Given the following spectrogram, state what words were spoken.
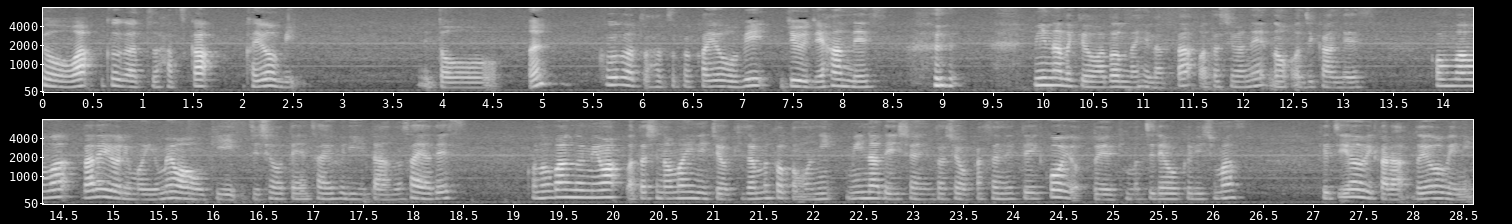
今日は9月20日火曜日。えっとえ？9月20日火曜日10時半です。みんなの今日はどんな日だった？私はねのお時間です。こんばんは。誰よりも夢は大きい自称天才フリーターのさやです。この番組は私の毎日を刻むとともにみんなで一緒に年を重ねていこうよという気持ちでお送りします。月曜日から土曜日に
